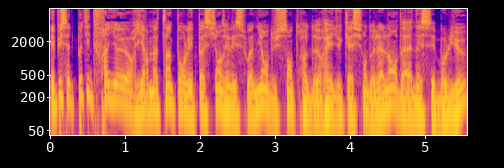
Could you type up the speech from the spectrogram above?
Et puis cette petite frayeur hier matin pour les patients et les soignants du centre de rééducation de la Lande à Annès et Beaulieu.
